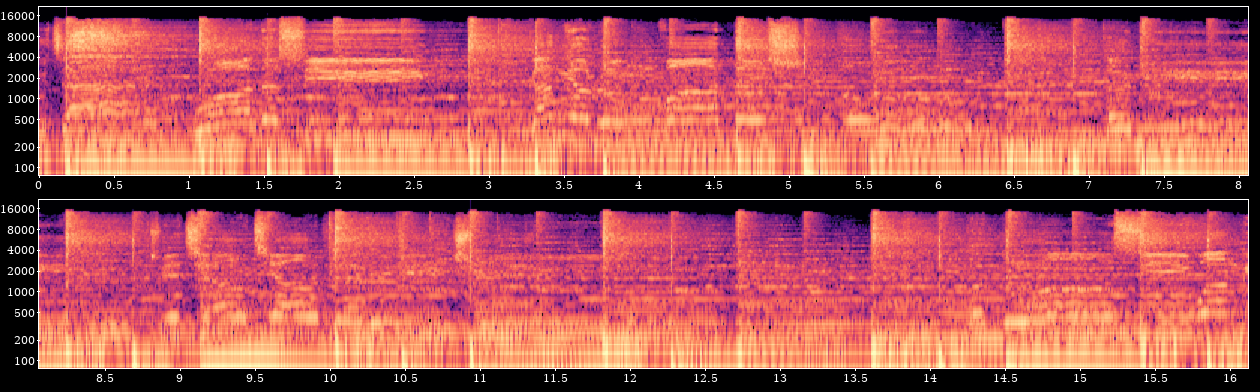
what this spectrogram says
就在我的心刚要融化的时候，而你却悄悄地离去。我多希望你，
